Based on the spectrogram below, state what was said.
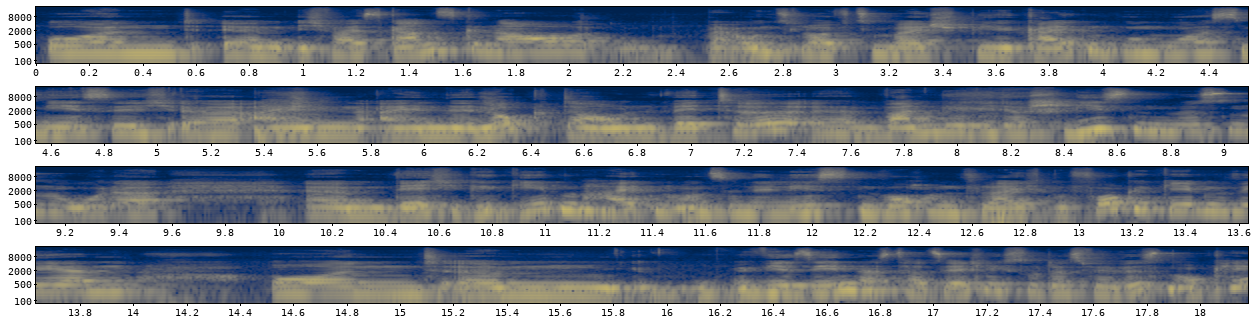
Und ähm, ich weiß ganz genau, bei uns läuft zum Beispiel Galgenhumorsmäßig äh, ein, eine Lockdown-Wette, äh, wann wir wieder schließen müssen oder ähm, welche Gegebenheiten uns in den nächsten Wochen vielleicht noch vorgegeben werden. Und ähm, wir sehen das tatsächlich so, dass wir wissen, okay,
